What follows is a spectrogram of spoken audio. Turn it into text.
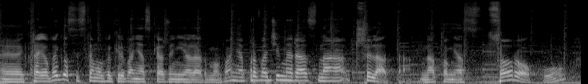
e, Krajowego Systemu Wykrywania Skażeń i Alarmowania prowadzimy raz na 3 lata. Natomiast co roku E,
